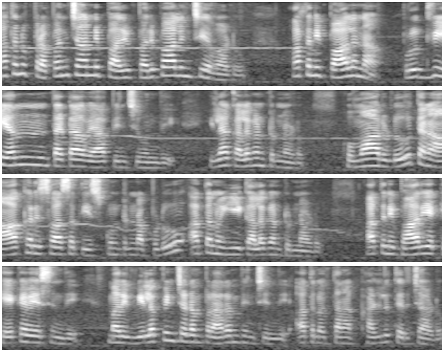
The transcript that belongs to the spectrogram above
అతను ప్రపంచాన్ని పరి పరిపాలించేవాడు. అతని పాలన పృథ్వీ అంతటా వ్యాపించి ఉంది. ఇలా కలగంటున్నాడు. కుమారుడు తన ఆఖరి శ్వాస తీసుకుంటున్నప్పుడు అతను ఈ కలగంటున్నాడు. అతని భార్య కేక వేసింది మరి విలపించడం ప్రారంభించింది. అతను తన కళ్ళు తెరిచాడు.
